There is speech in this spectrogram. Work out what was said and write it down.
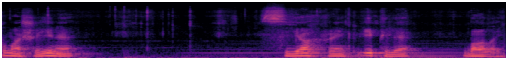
kumaşı yine siyah renkli ip ile bağlayın.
